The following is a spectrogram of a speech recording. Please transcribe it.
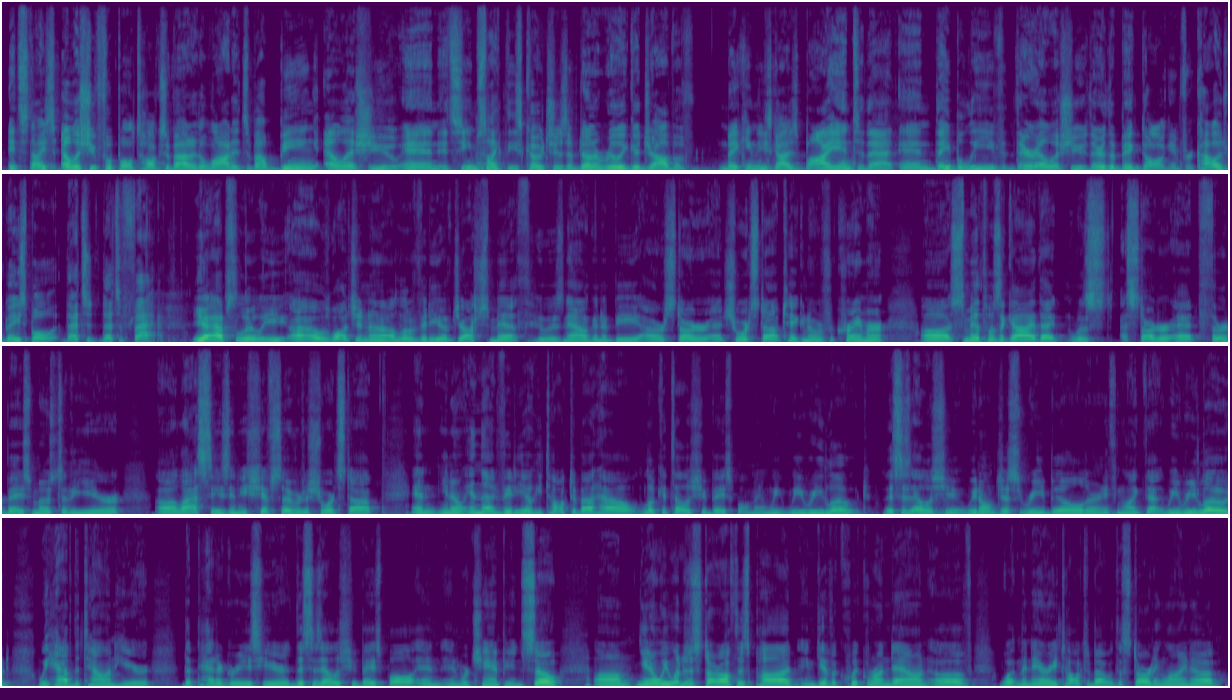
it's nice LSU football talks about it a lot. It's about being LSU and it seems like these coaches have done a really good job of making these guys buy into that and they believe they're LSU. They're the big dog and for college baseball, that's a, that's a fact. Yeah, absolutely. I was watching uh, a little video of Josh Smith, who is now going to be our starter at shortstop, taking over for Kramer. Uh, Smith was a guy that was a starter at third base most of the year. Uh, last season, he shifts over to shortstop, and you know, in that video, he talked about how look, it's LSU baseball, man. We we reload. This is LSU. We don't just rebuild or anything like that. We reload. We have the talent here. The pedigree is here. This is LSU baseball, and and we're champions. So, um, you know, we wanted to start off this pod and give a quick rundown of what Mainieri talked about with the starting lineup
